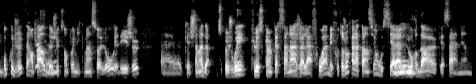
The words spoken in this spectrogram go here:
beaucoup de jeux, on ah, parle de jeux qui ne sont pas uniquement solo. Il y a des jeux euh, que, justement, tu peux jouer plus qu'un personnage à la fois, mais il faut toujours faire attention aussi à la lourdeur que ça amène.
